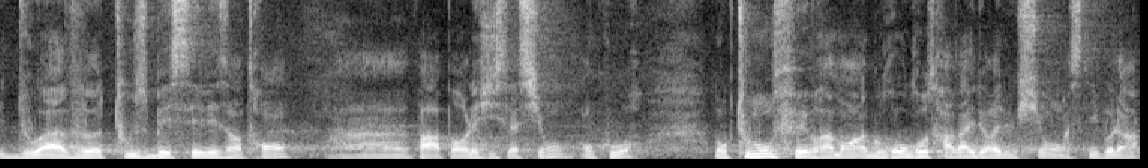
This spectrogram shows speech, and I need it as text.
Ils doivent tous baisser les intrants euh, par rapport aux législations en cours. Donc tout le monde fait vraiment un gros gros travail de réduction à ce niveau-là.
